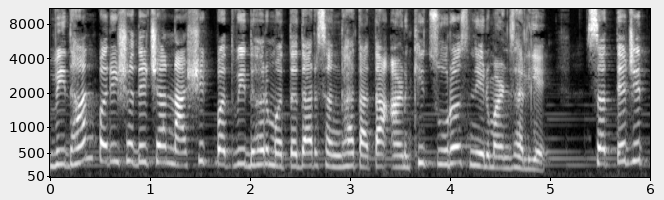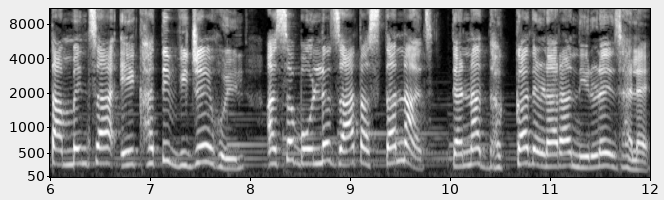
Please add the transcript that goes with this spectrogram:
विधान परिषदेच्या नाशिक पदवीधर मतदारसंघात आता आणखी चुरस निर्माण झालीय. सत्यजित तांबेंचा एक हाती विजय होईल असं बोललं जात असतानाच त्यांना धक्का देणारा निर्णय झालाय.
